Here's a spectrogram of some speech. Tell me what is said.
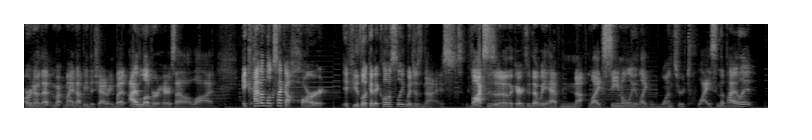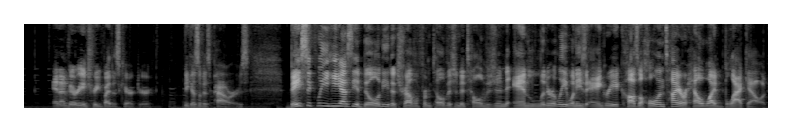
or no, that might not be the shadowing. But I love her hairstyle a lot. It kind of looks like a heart if you look at it closely, which is nice. Vox is another character that we have not like seen only like once or twice in the pilot. and I'm very intrigued by this character because of his powers. Basically, he has the ability to travel from television to television and literally, when he's angry, cause a whole entire hell-wide blackout.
